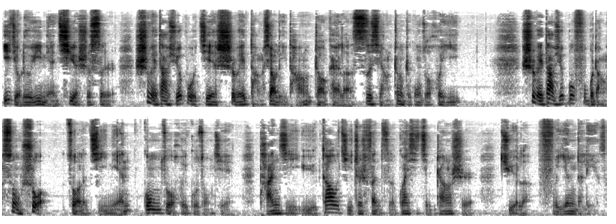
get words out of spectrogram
一九六一年七月十四日，市委大学部借市委党校礼堂召开了思想政治工作会议，市委大学部副部长宋硕做了几年工作回顾总结，谈及与高级知识分子关系紧张时，举了傅英的例子。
